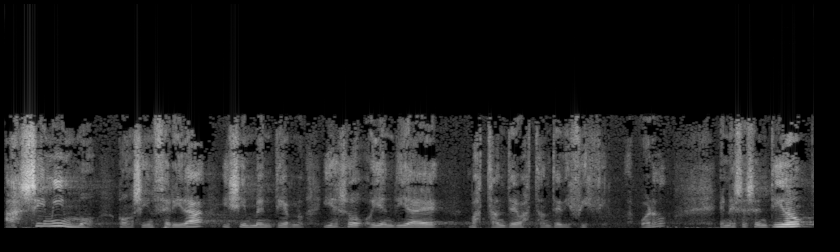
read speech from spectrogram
a sí mismo con sinceridad y sin mentirnos. Y eso hoy en día es bastante, bastante difícil. ¿De acuerdo? En ese sentido,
